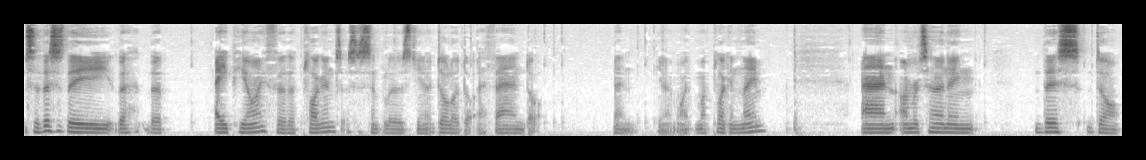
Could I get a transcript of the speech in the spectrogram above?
so this is the, the the API for the plugin. So it's as simple as you know dollar.fn dot then you know my, my plugin name, and I'm returning this dot.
